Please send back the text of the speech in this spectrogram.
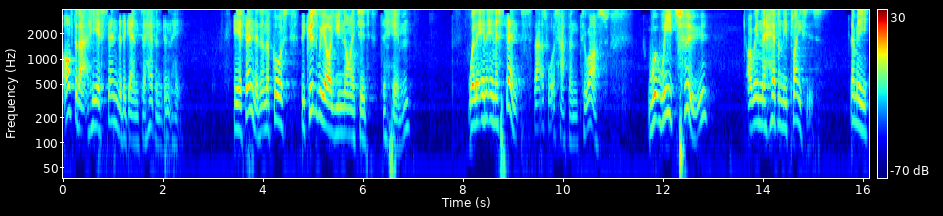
After that, he ascended again to heaven, didn't he? He ascended, and of course, because we are united to him, well, in, in a sense, that's what's happened to us. We, we too are in the heavenly places. Let me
